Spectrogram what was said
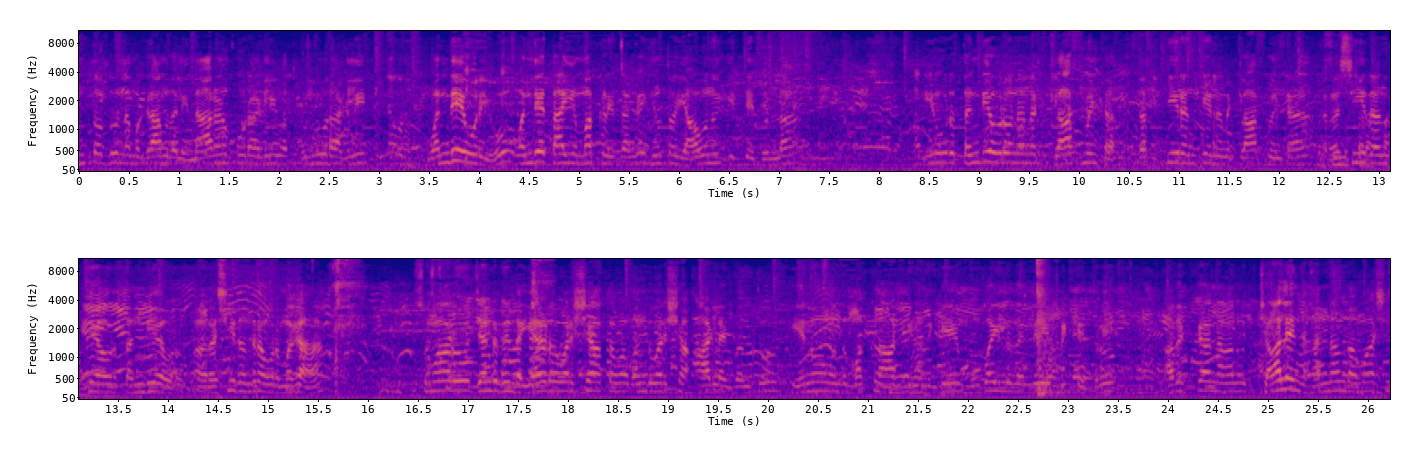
ಇಂಥದ್ದು ನಮ್ಮ ಗ್ರಾಮದಲ್ಲಿ. ನಾರಾಯಣಪುರ ಆಗಲಿ ಇವತ್ತು ಹುಲ್ಲೂರಾಗಲಿ ಒಂದೇ ಊರಿಗೂ ಒಂದೇ ತಾಯಿ ಮಕ್ಕಳಿದ್ದಂಗೆ ಇಂಥವು ಯಾವನೂ ಇದ್ದಿದ್ದಿಲ್ಲ. ಇವರು ತಂದೆಯವರು ನನ್ನ ಕ್ಲಾಸ್ಮೇಟ್ ದಸ್ಕೀರ್ ಅಂತ ನನ್ನ ಕ್ಲಾಸ್ಮೇಟ ರಶೀದ್ ಅಂತೆ ಅವ್ರ ತಂದೆಯವರು ರಶೀದ್ ಅಂದ್ರೆ ಅವ್ರ ಮಗ. ಸುಮಾರು ಜನರಿಂದ ಎರಡು ವರ್ಷ ಅಥವಾ ಒಂದು ವರ್ಷ ಆಗ್ಲಿಕ್ಕೆ ಬಂತು. ಏನೋ ಒಂದು ಮಕ್ಕಳು ಆಗ್ಲಿಕ್ಕೆ ಮೊಬೈಲದಲ್ಲಿ ಬಿಟ್ಟಿದ್ರು. ಅದಕ್ಕೆ ನಾನು ಚಾಲೆಂಜ್ ಹನ್ನೊಂದು ಅಮಾಸಿ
